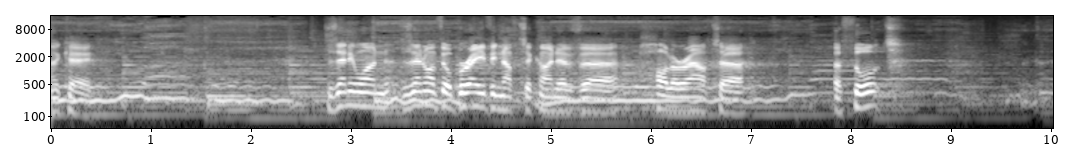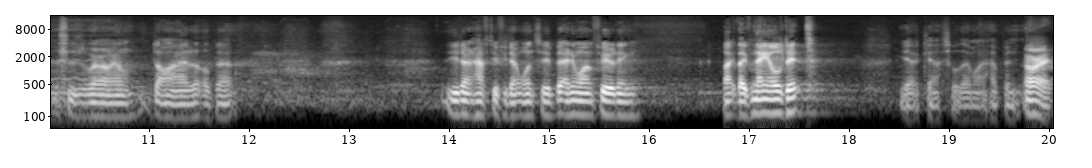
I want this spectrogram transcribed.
Okay. Does anyone, does anyone feel brave enough to kind of uh, holler out a, a thought? This is where I'll die a little bit. You don't have to if you don't want to, but anyone feeling like they've nailed it? Yeah, okay, I thought that might happen. All right.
